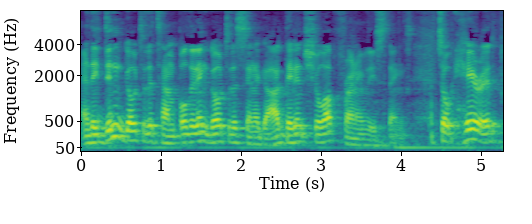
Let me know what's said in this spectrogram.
And they didn't go to the temple, they didn't go to the synagogue, they didn't show up for any of these things. So Herod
